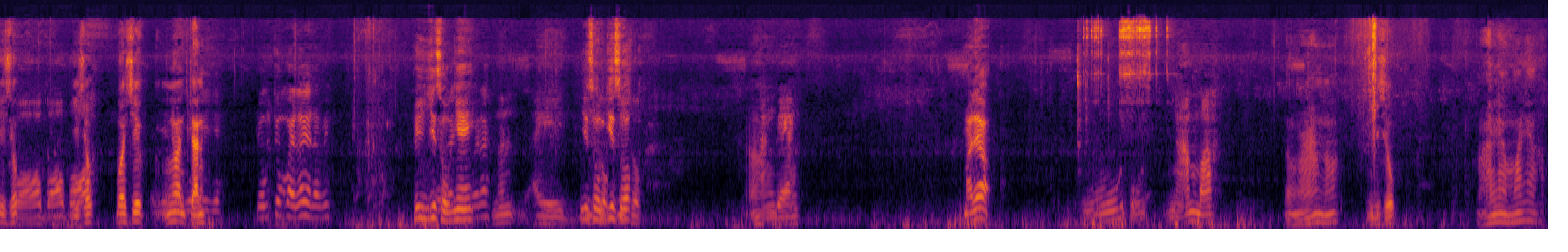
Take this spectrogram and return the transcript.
ยี่สกบอบอบอยี่สกบ่ชิกนวลจันทร์ยกจุ่มไปเลยนะพี่พี่ยี่สกไงนั่นไอ้ยี่สกยี่สกหางแดง มาแล้วโอ้ตัวน้ำมาตรงนั้นเนาะยี่สกมาแล้วมาแล้วครับ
